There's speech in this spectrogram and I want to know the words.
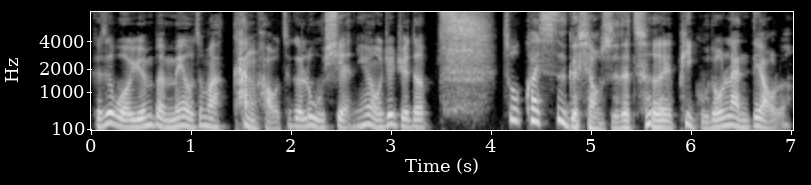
可是我原本没有这么看好这个路线，因为我就觉得。坐快四个小时的车，诶，屁股都烂掉了，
